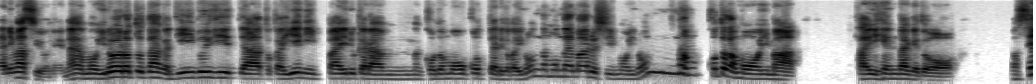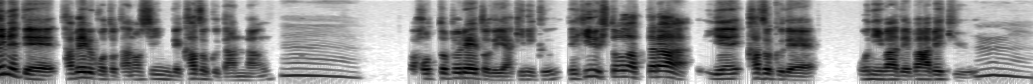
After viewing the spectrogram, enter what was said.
なりますよね。なんかもういろいろとなんか DVD だとか家にいっぱいいるから子供怒ったりとかいろんな問題もあるし、もういろんなことがもう今大変だけど、まあ、せめて食べること楽しんで家族団らん。んホットプレートで焼肉できる人だったら家、家族でお庭でバーベキュー。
